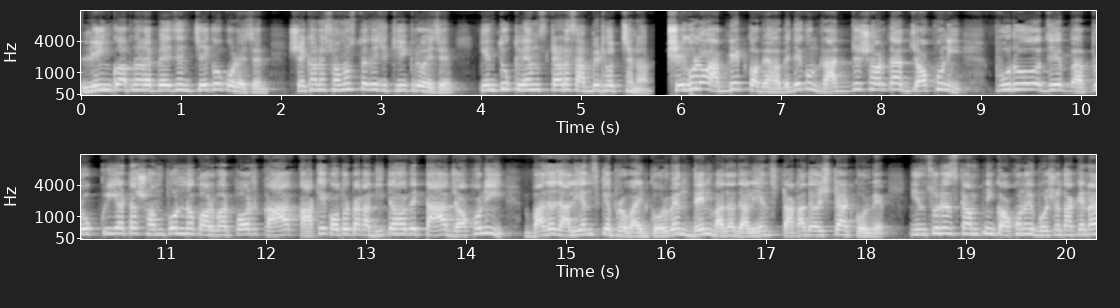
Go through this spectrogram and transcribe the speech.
লিঙ্কও আপনারা পেয়েছেন, চেকও করেছেন। সেখানে সমস্ত কিছু ঠিক রয়েছে, কিন্তু ক্লেম স্ট্যাটাস আপডেট হচ্ছে না। সেগুলো আপডেট কবে হবে? দেখুন, রাজ্য সরকার যখনই পুরো যে প্রক্রিয়াটা সম্পন্ন করবার পর কা, কাকে কত টাকা দিতে হবে তা যখনই বাজাজ আলিয়েন্সকে প্রোভাইড করবেন দেন বাজাজ আলিয়েন্স টাকা দেওয়া স্টার্ট করবে। ইন্স্যুরেন্স কোম্পানি কখনোই বসে থাকে না।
